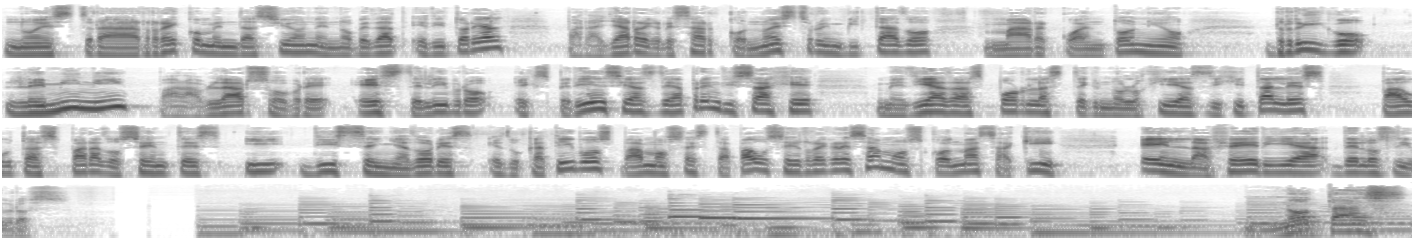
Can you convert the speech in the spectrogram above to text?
nuestra recomendación en novedad editorial, para ya regresar con nuestro invitado Marco Antonio Rigo Lemini para hablar sobre este libro, Experiencias de aprendizaje mediadas por las tecnologías digitales, pautas para docentes y diseñadores educativos. Vamos a esta pausa y regresamos con más aquí en la Feria de los Libros. Notas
